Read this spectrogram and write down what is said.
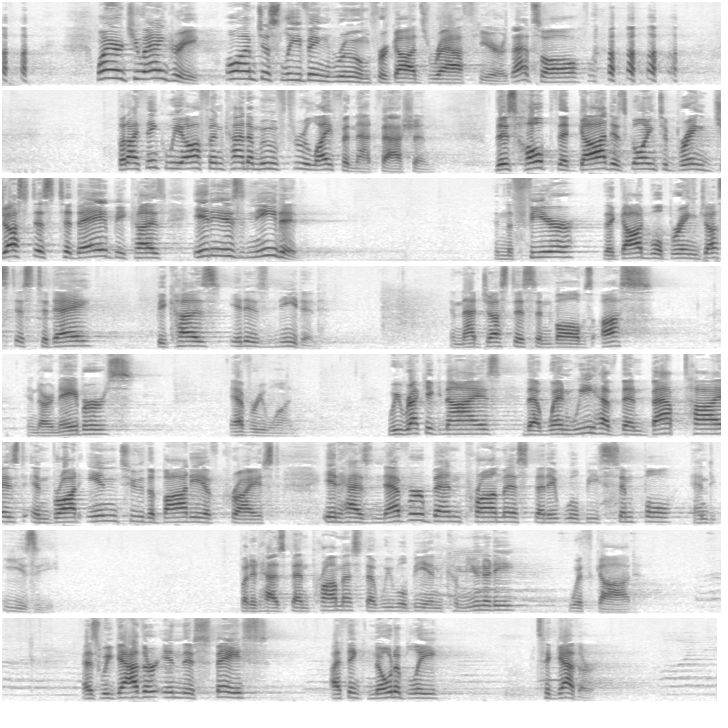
Why aren't you angry? Oh, I'm just leaving room for God's wrath here. That's all. But I think we often kind of move through life in that fashion. This hope that God is going to bring justice today because it is needed. And the fear that God will bring justice today because it is needed. And that justice involves us and our neighbors, everyone. We recognize that when we have been baptized and brought into the body of Christ, it has never been promised that it will be simple and easy. But it has been promised that we will be in community with God. As we gather in this space, I think notably together,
